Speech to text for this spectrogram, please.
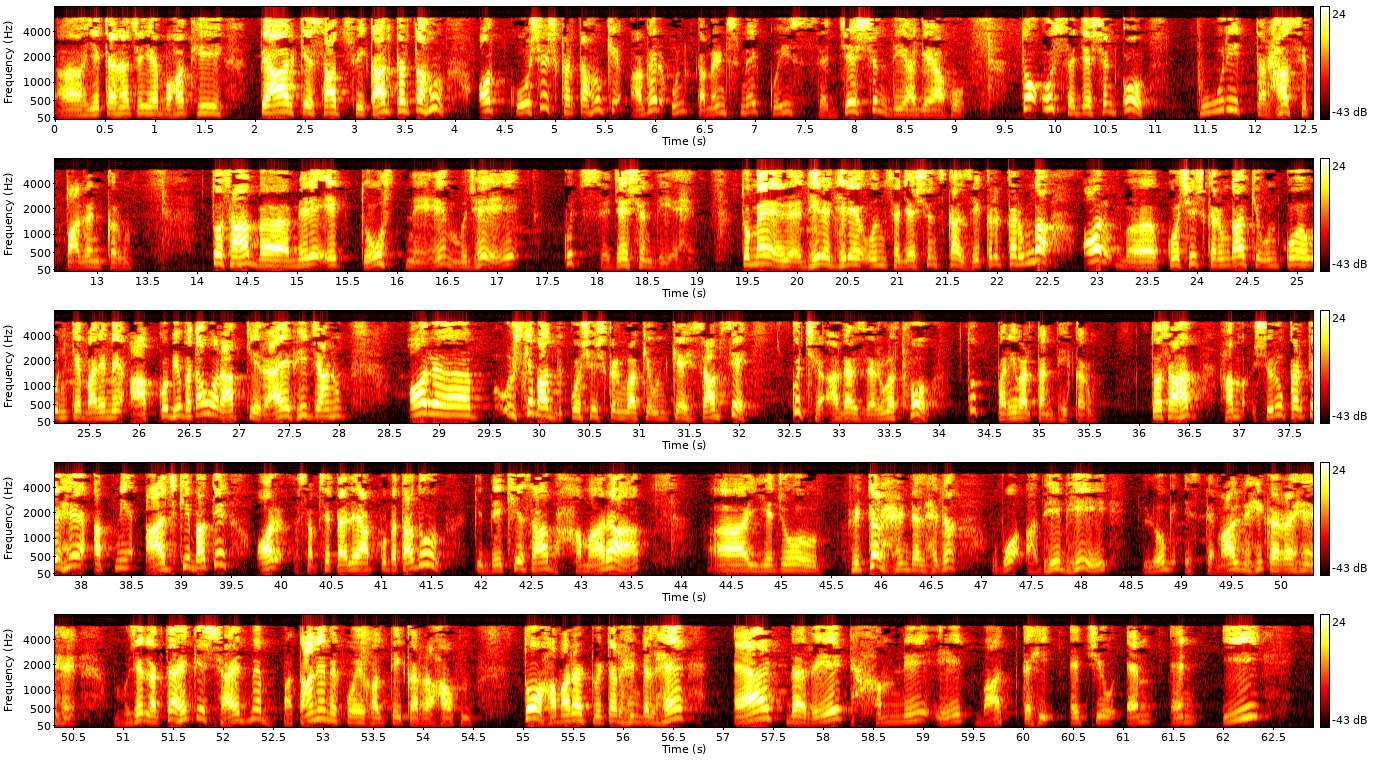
आ, ये कहना चाहिए बहुत ही प्यार के साथ स्वीकार करता हूँ और कोशिश करता हूँ कि अगर उन कमेंट्स में कोई सजेशन दिया गया हो तो उस सजेशन को पूरी तरह से पालन करूँ। तो साहब मेरे एक दोस्त ने मुझे कुछ सजेशन दिए हैं। तो मैं धीरे धीरे उन सजेशंस का ज़िक्र करूँगा और कोशिश करूँगा कि उनको, उनके बारे में आपको भी बताऊँ और आपकी राय भी जानूं। और उसके बाद कोशिश करूँगा कि उनके हिसाब से कुछ अगर ज़रूरत हो तो परिवर्तन भी करूँ। तो साहब, हम शुरू करते हैं अपनी आज की बातें और सबसे पहले आपको बता दूँ कि देखिए साहब, हमारा ये जो ट्विटर हैंडल है ना, वो अभी भी लोग इस्तेमाल नहीं कर रहे हैं। मुझे लगता है कि शायद मैं बताने में कोई गलती कर रहा हूँ। तो हमारा ट्विटर हैंडल है एट द रेट हमने एक बात कही H U M N E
